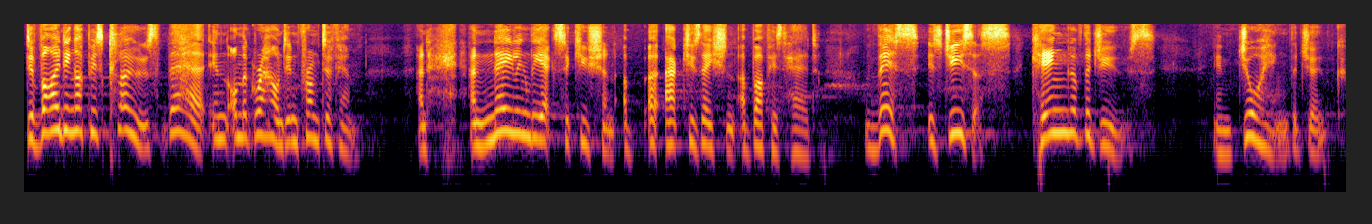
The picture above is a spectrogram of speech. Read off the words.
dividing up his clothes there in, on the ground in front of him, and, and nailing the execution, uh, accusation above his head. This is Jesus, King of the Jews, enjoying the joke.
